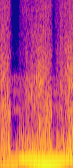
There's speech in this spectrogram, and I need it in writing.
you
